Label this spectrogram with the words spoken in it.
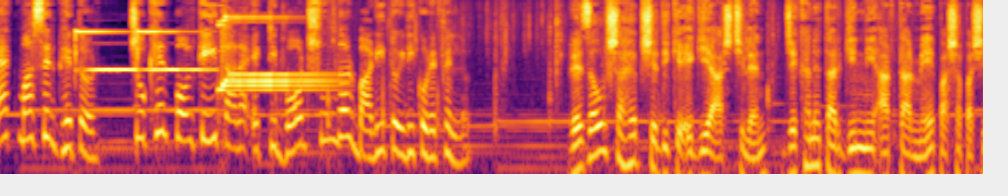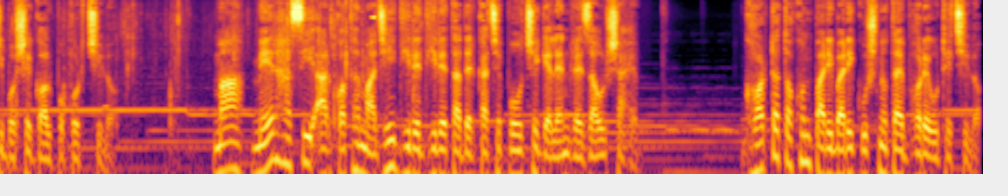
এক মাসের ভেতর চোখের পলকেই তারা একটি বড় সুন্দর বাড়ি তৈরি করে ফেলল। রেজাউল সাহেব সেদিকে এগিয়ে আসছিলেন, যেখানে তার গিন্নি আর তার মেয়ে পাশাপাশি বসে গল্প করছিল। মা, মেয়ের হাসি আর কথা মাঝেই ধীরে ধীরে তাদের কাছে পৌঁছে গেলেন রেজাউল সাহেব। ঘরটা তখন পারিবারিক উষ্ণতায় ভরে উঠেছিল।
